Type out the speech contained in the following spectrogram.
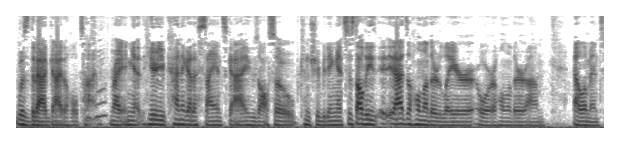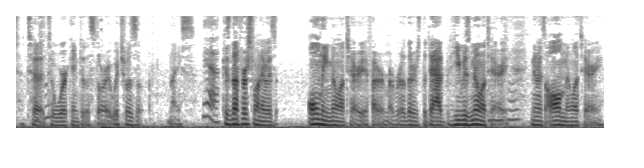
was the bad guy the whole time, Mm-hmm. right? And yet here you've kind of got a science guy who's also contributing. It's just all these. It, adds a whole other layer or a whole other um, element to, to work into the story, which was nice. yeah. Because the first one it was only military, if I remember. There's the dad, but he was military. Mm-hmm. You know, it's all military.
